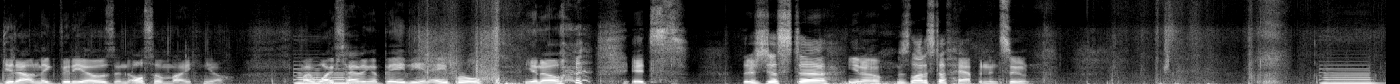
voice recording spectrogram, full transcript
get out and make videos. And also my, you know, my wife's uh-huh. having a baby in April. You know, it's there's just uh, you know there's a lot of stuff happening soon. Mm.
